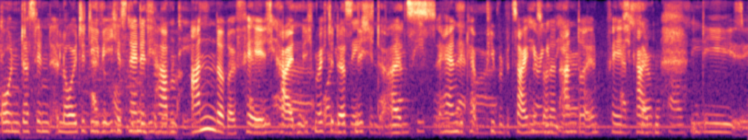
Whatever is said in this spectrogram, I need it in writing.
Und das sind Leute, die, wie ich es nenne, die haben andere Fähigkeiten. Ich möchte das nicht als Handicapped People bezeichnen, sondern andere Fähigkeiten. Die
